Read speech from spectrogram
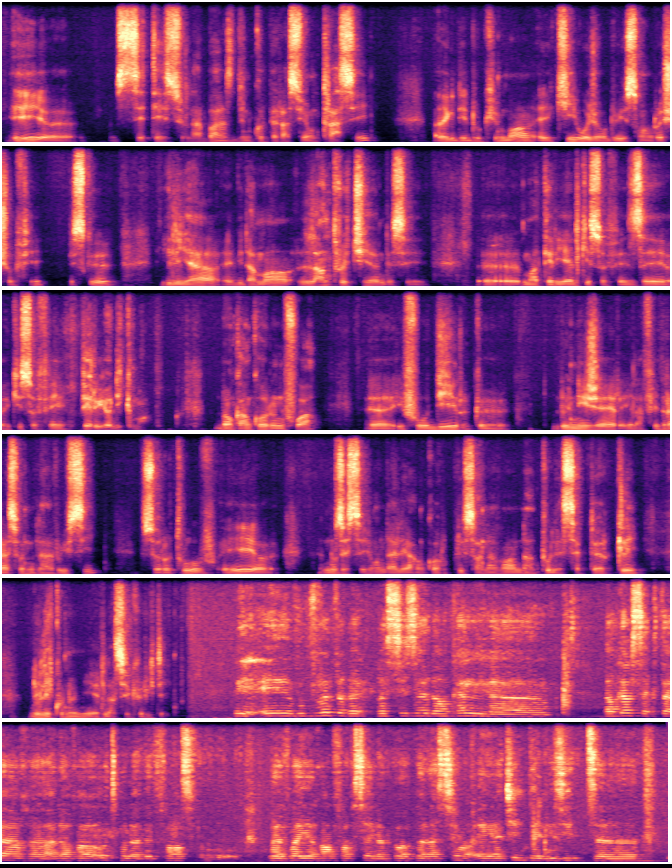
Et euh, c'était sur la base d'une coopération tracée avec des documents et qui aujourd'hui sont réchauffés puisque il y a évidemment l'entretien de ces euh, matériels qui se faisait, qui se fait périodiquement. Donc encore une fois, euh, il faut dire que le Niger et la Fédération de la Russie se retrouvent et euh, nous essayons d'aller encore plus en avant dans tous les secteurs clés de l'économie et de la sécurité. Et, vous pouvez préciser dans quel, euh, dans quel secteur, euh, alors outre la défense, vous, voyez renforcer la coopération et y a-t-il des visites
